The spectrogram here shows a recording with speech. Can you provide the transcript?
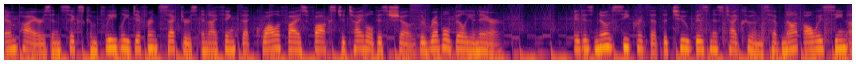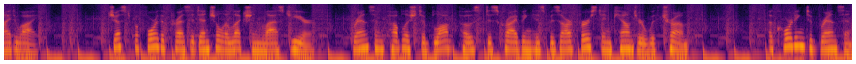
empires in six completely different sectors and I think that qualifies Fox to title this show The Rebel Billionaire. It is no secret that the two business tycoons have not always seen eye to eye. Just before the presidential election last year, Branson published a blog post describing his bizarre first encounter with Trump. According to Branson,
